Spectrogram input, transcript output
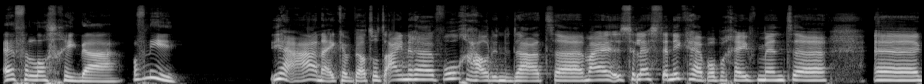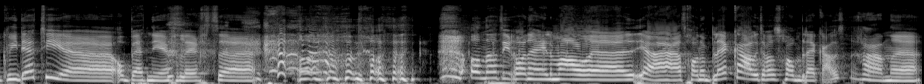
even losging daar, of niet? Ja, nou, ik heb wel tot het einde eh, volgehouden inderdaad. Eh, maar Celeste en ik hebben op een gegeven moment eh, Guidetti op bed neergelegd. omdat hij gewoon helemaal... ja, hij had gewoon een blackout. Hij was gewoon blackout gegaan.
